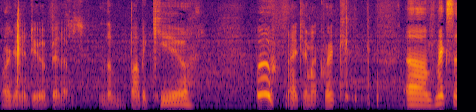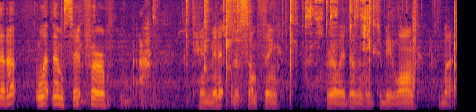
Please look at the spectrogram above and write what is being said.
we're going to do a bit of the barbecue. Woo! That came out quick. Um, mix that up. Let them sit for ah, 10 minutes or something. Really, it doesn't need to be long, but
